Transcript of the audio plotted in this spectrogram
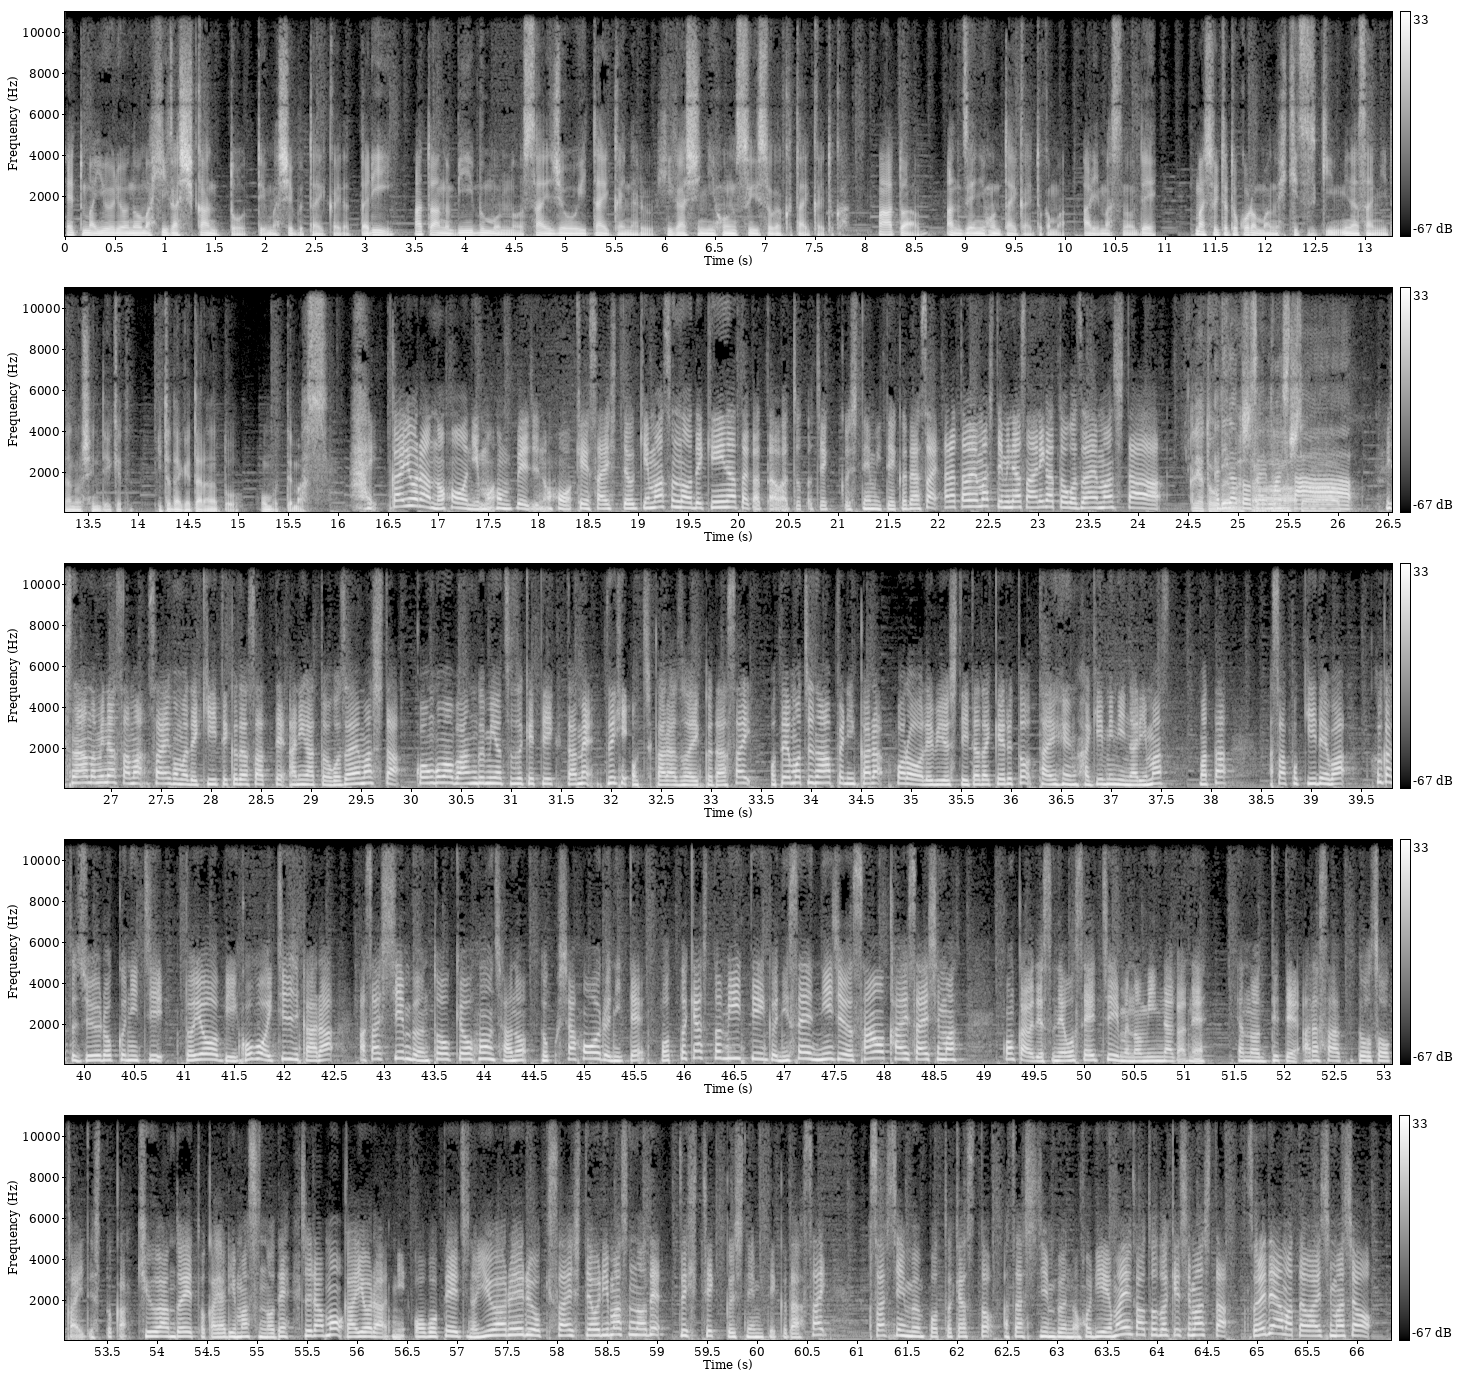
えっと、まあ、有料の、まあ、東関東っていう、まあ、支部大会だったり、あと、あの、B 部門の最上位大会になる東日本吹奏楽大会とか、まあ、あとはあの全日本大会とかもありますので、まあ、そういったところもあの引き続き皆さんに楽しんでいけいただけたらなと思ってます。はい、概要欄の方にもホームページの方掲載しておきますので気になった方はちょっとチェックしてみてください改めまして皆さんありがとうございましたありがとうありございました。リスナーの皆様最後まで聞いてくださってありがとうございました。今後も番組を続けていくためぜひお力添えください。お手持ちのアプリからフォローレビューしていただけると大変励みになります。また朝ポキでは9月16日土曜日午後1時から朝日新聞東京本社の読者ホールにてポッドキャストミーティング2023を開催します。今回はですね、おせいチームのみんながね、あの出て、アラサー同窓会ですとか Q&A とかやりますので、こちらも概要欄に応募ページの URL を記載しておりますので、ぜひチェックしてみてください。朝日新聞ポッドキャスト、朝日新聞の堀江真由がお届けしました。それではまたお会いしましょう。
